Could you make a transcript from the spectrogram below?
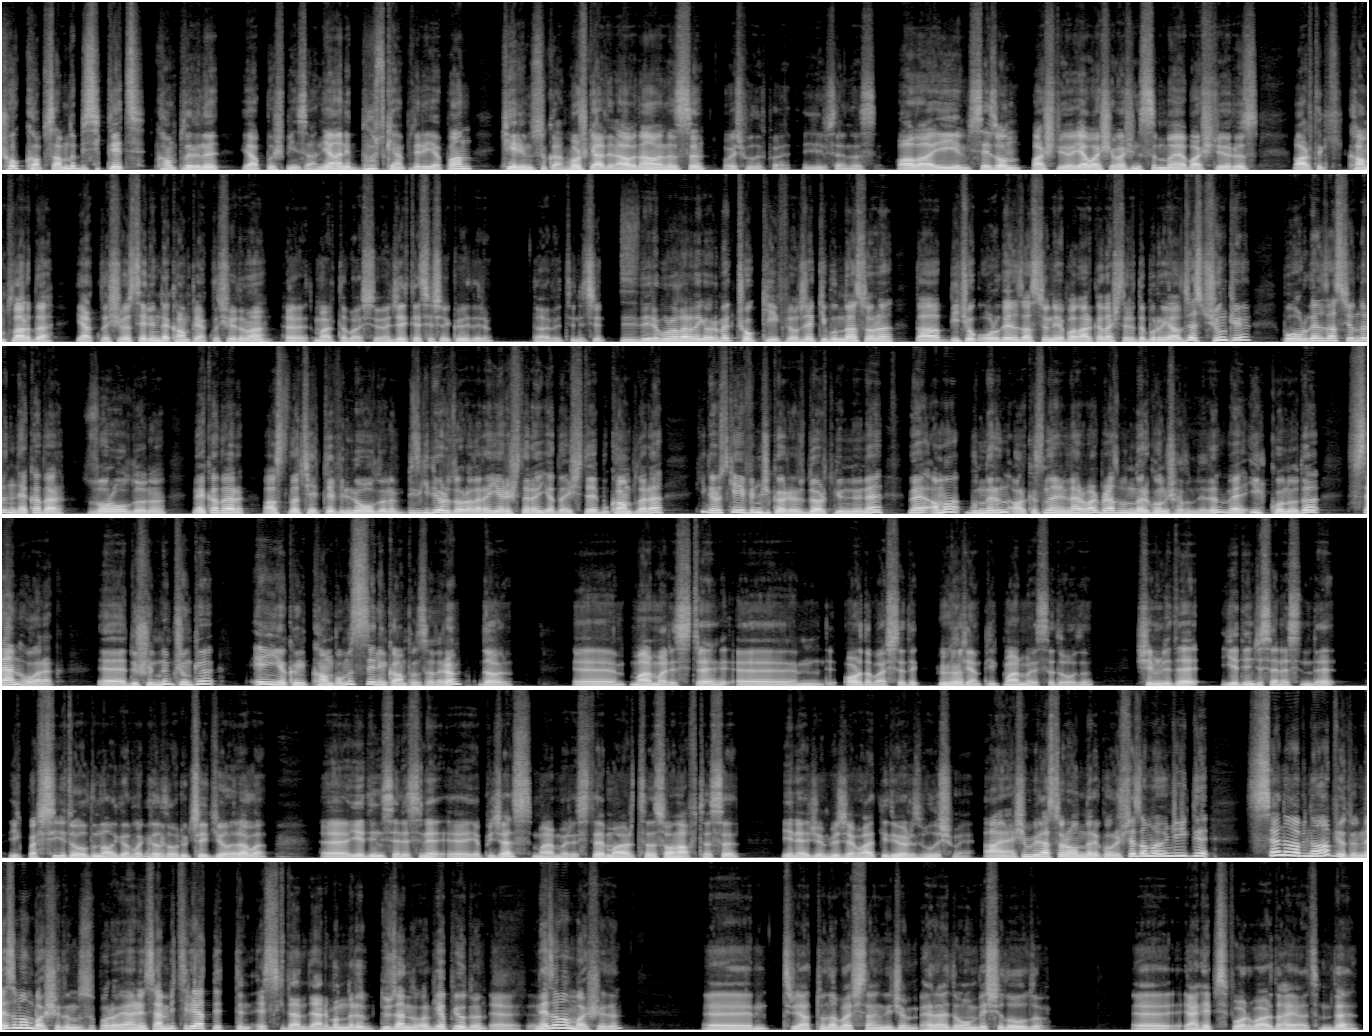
çok kapsamlı bisiklet kamplarını yapmış bir insan. Yani buz kempleri yapan Kerim Sukan. Hoş geldin abi. Ne haber? Nasılsın? Hoş bulduk Fatih. İyiyim sen nasılsın? Vallahi iyiyim. Sezon başlıyor. Yavaş yavaş ısınmaya başlıyoruz. Artık kamplar da yaklaşıyor. Senin de kamp yaklaşıyor değil mi? Evet Mart'ta başlıyor. Öncelikle teşekkür ederim davetin için. Sizleri buralarda görmek çok keyifli olacak ki bundan sonra daha birçok organizasyonu yapan arkadaşları da buraya alacağız. Çünkü bu organizasyonların ne kadar zor olduğunu, ne kadar aslında çetrefilli olduğunu biz gidiyoruz oralara, yarışlara ya da işte bu kamplara gidiyoruz keyfini çıkarıyoruz dört günlüğüne ve ama bunların arkasında neler var biraz bunları konuşalım dedim ve ilk konu da sen olarak e, düşündüm çünkü en yakın kampımız senin kampın sanırım. Doğru. Ee, Marmaris'te e, orada başladık. Camp ilk Marmaris'te doğdu. Şimdi de 7. senesinde ilk başta 7 olduğunu algılamakta zorluk çekiyorlar ama e, 7. senesini e, yapacağız Marmaris'te. Mart'ın son haftası yine cümbür cemaat gidiyoruz buluşmaya. Aynen şimdi biraz sonra onları konuşacağız ama öncelikle sen abi ne yapıyordun? Ne zaman başladın bu spora? Yani sen bir triatlettin eskiden yani bunları düzenli olarak yapıyordun. Evet. Ne zaman başladın? E, triatlona başlangıcım herhalde 15 yıl oldu. E, yani hep spor vardı hayatımda.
